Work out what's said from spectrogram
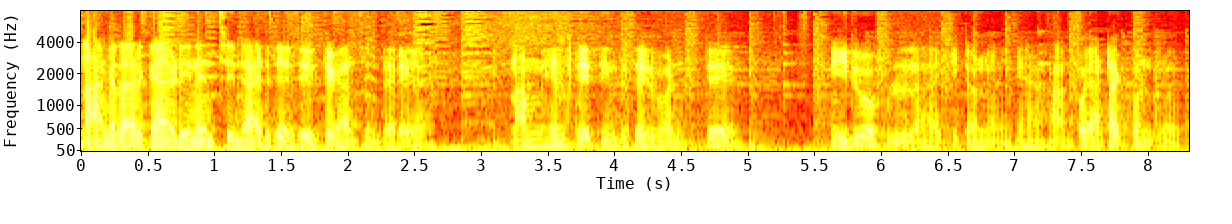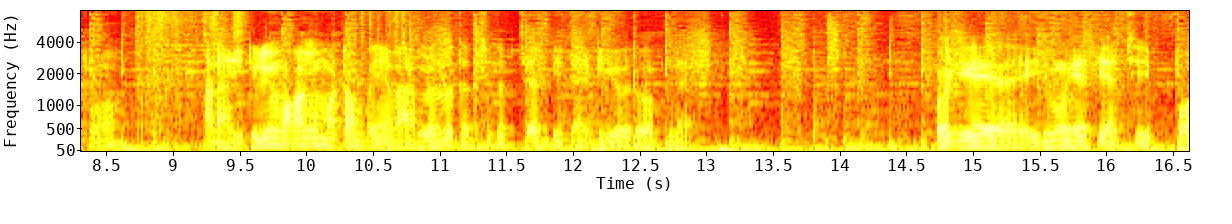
நான் அங்கே தான் இருக்கேன் அப்படின்னு நினச்சி நான் அடிச்சு அடிச்சு வித்த காமிச்சிருந்தாரு நம்ம ஹெல்த் ஏற்றி இந்த சைடு வந்துட்டு இதுவை ஃபுல்லாக கிட்டோன்னு நினைக்கிறேன். போய் அட்டாக் பண்ணுறோம் இப்போது ஆனால் இதுலேயும் வாங்க மாட்டான் பையன். வேறு லெவலில் தப்பிச்சு தப்பிச்சு அடி அடி வருவாப்புல. ஓகே இதுவும் ஏற்றியாச்சு இப்போ.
